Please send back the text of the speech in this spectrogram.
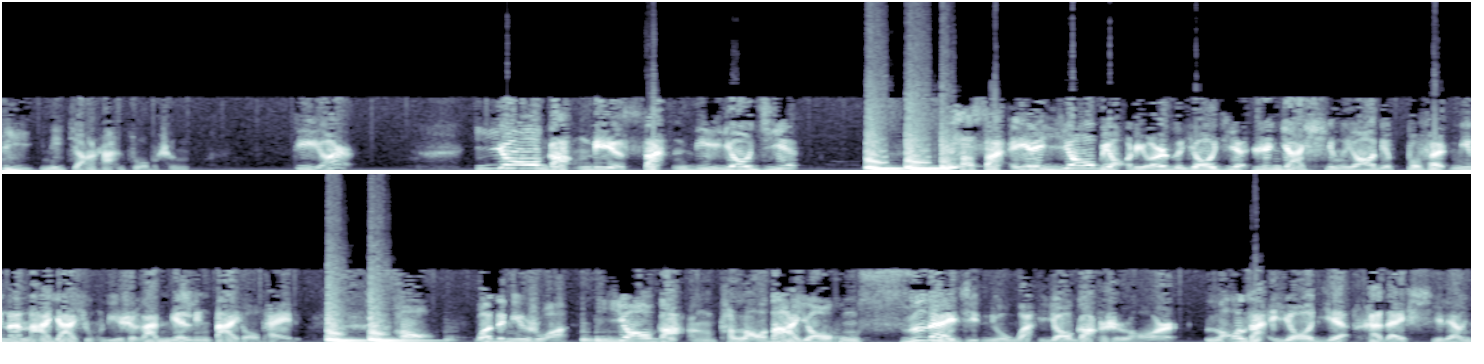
第一，你江山做不成；第二，姚刚的三弟姚杰。他三爷姚彪的儿子姚杰，人家姓姚的不分你那哪家兄弟，是按年龄大小排的。好，我跟你说，姚刚他老大姚洪死在金牛关，姚刚是老二，老三姚杰还在西凉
